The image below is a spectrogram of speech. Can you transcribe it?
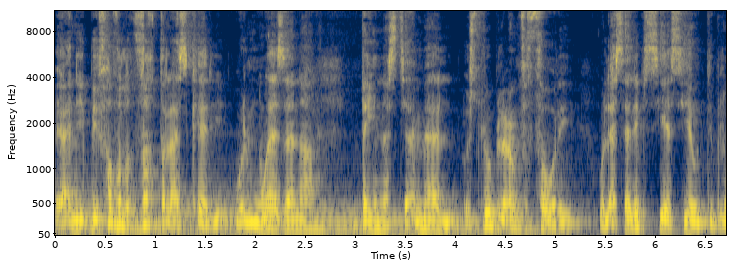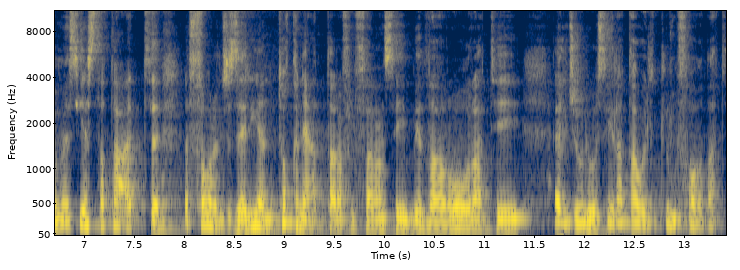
يعني بفضل الضغط العسكري والموازنة بين استعمال أسلوب العنف الثوري والأساليب السياسية والدبلوماسية استطاعت الثورة الجزائرية أن تقنع الطرف الفرنسي بضرورة الجلوس إلى طاولة المفاوضات.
